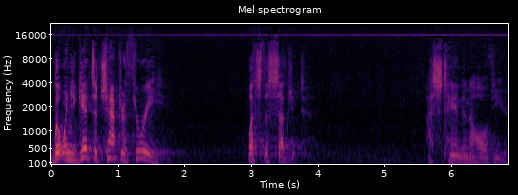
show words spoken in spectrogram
But when you get to chapter 3, what's the subject? I stand in awe of you.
